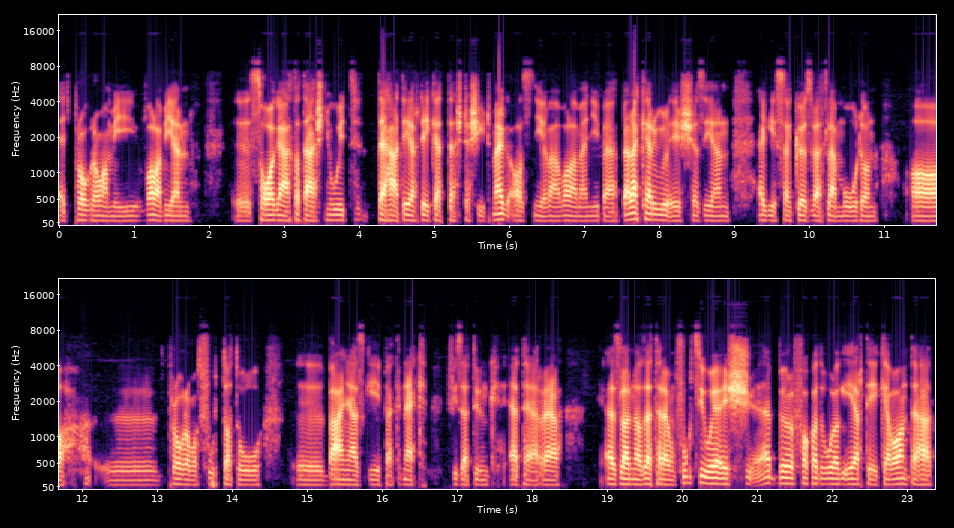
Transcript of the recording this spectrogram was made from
egy program, ami valamilyen szolgáltatást nyújt, tehát értéket testesít meg, az nyilván valamennyibe belekerül, és ez ilyen egészen közvetlen módon a programot futtató bányászgépeknek fizetünk Etherrel. Ez lenne az Ethereum funkciója, és ebből fakadólag értéke van, tehát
